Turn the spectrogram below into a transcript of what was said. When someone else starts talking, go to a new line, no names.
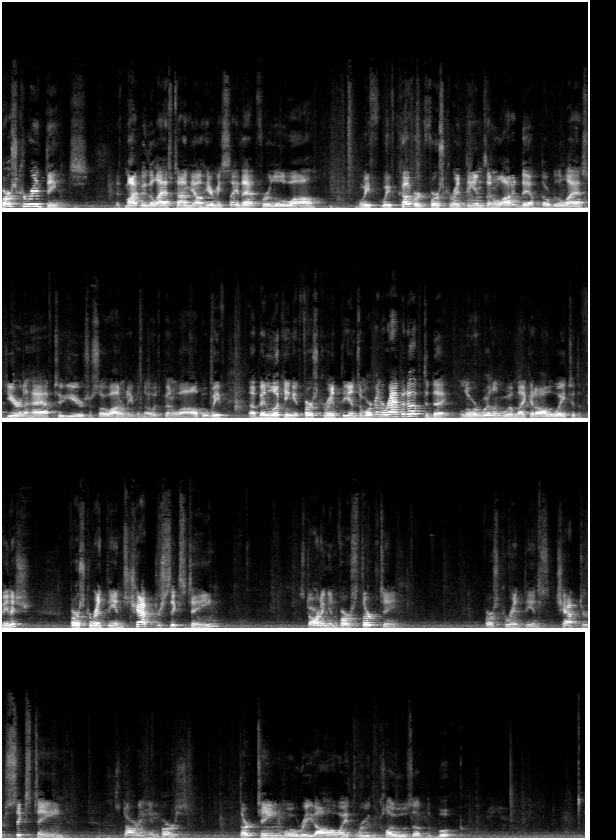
First Corinthians. This might be the last time y'all hear me say that for a little while. We've, we've covered 1 Corinthians in a lot of depth over the last year and a half, two years or so. I don't even know. It's been a while. But we've uh, been looking at 1 Corinthians, and we're going to wrap it up today. Lord willing, we'll make it all the way to the finish. 1 Corinthians chapter 16, starting in verse 13. 1 Corinthians chapter 16, starting in verse 13. We'll read all the way through the close of the book.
